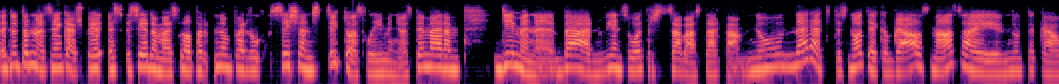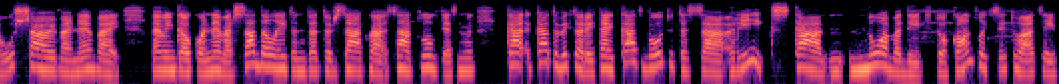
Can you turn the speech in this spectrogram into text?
Bet nu, tad mēs vienkārši, pie, es, es iedomājos vēl par, nu, par sišanas citos līmeņos. Piemēram, ģimene, bērni viens otrs savā starpā. Nu, nereti tas notiek, ka brālis māsai, nu, tā kā uzšauj vai ne, vai, vai viņi kaut ko nevar sadalīt, un tad tur sāk, sāk plūkties. Nu, kā, kā tu, Viktorija, teiktu, kāds būtu tas uh, rīks, kā kā novadīt to konfliktu situāciju,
